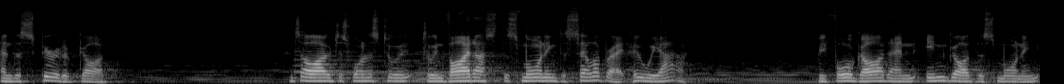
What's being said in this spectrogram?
and the Spirit of God. And so I just want us to, to invite us this morning to celebrate who we are before God and in God this morning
